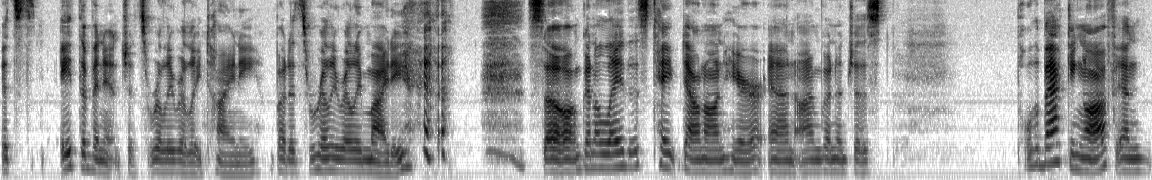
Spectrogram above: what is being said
It's eighth of an inch. It's really, really tiny, but it's really, really mighty. so I'm going to lay this tape down on here and I'm going to just pull the backing off and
